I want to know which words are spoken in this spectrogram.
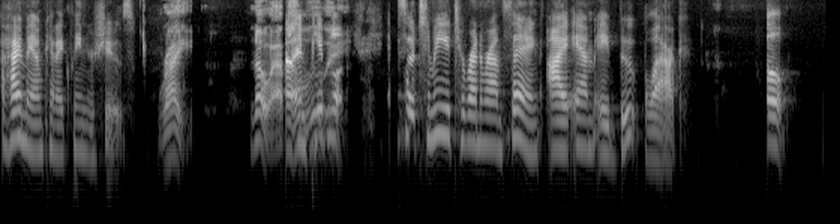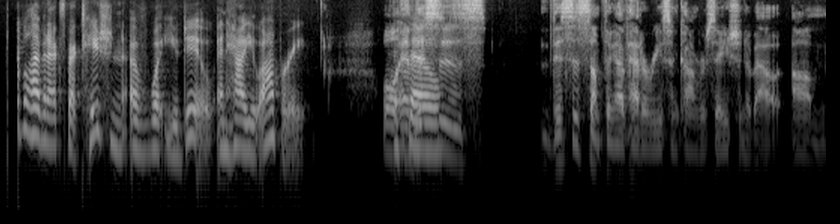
"Hi, ma'am, can I clean your shoes?" Right. No, and absolutely. people- So to me, to run around saying I am a boot black, well, people have an expectation of what you do and how you operate. Well, And and this is this is something I've had a recent conversation about um,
